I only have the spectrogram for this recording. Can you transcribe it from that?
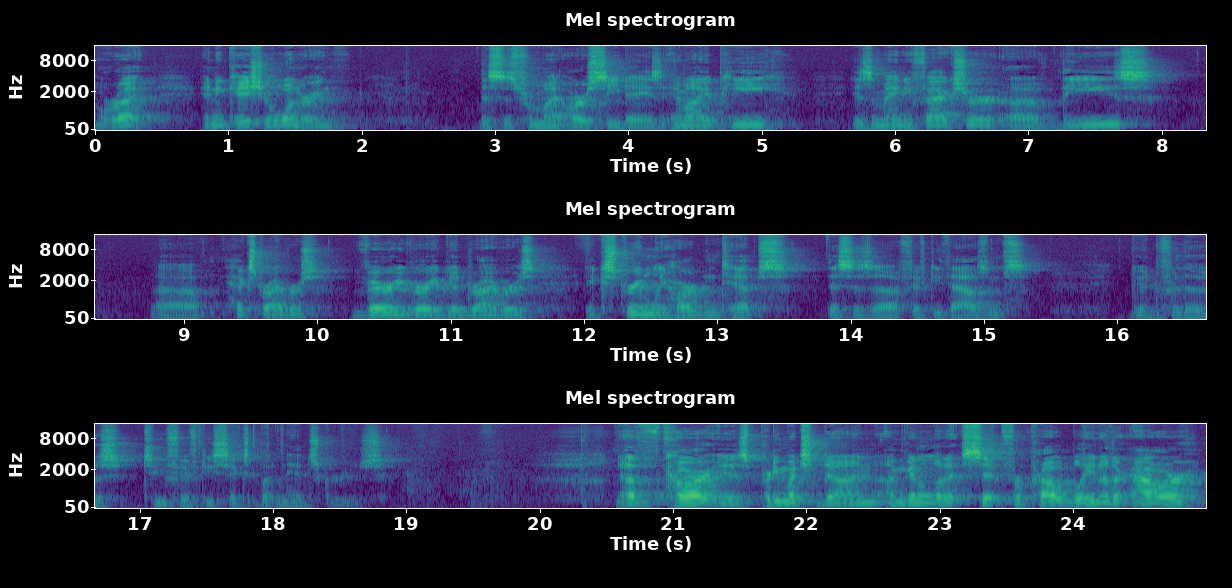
All right, and in case you're wondering, this is from my RC days. MIP is the manufacturer of these uh, hex drivers. Very, very good drivers, extremely hardened tips. This is a 50 thousandths. Good for those 256 button head screws. Now that the car is pretty much done, I'm gonna let it sit for probably another hour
